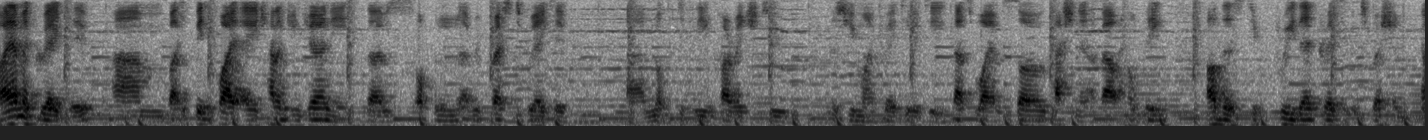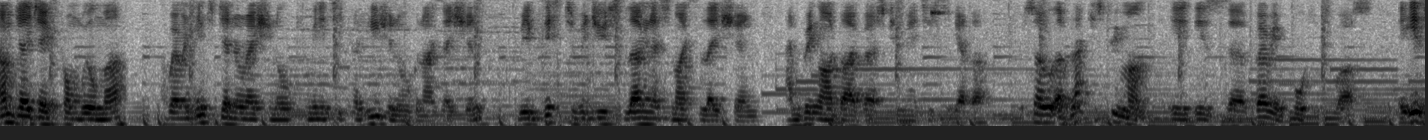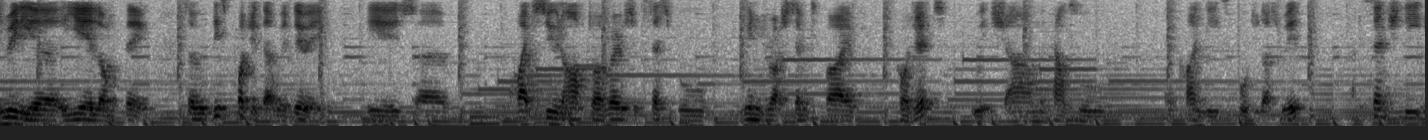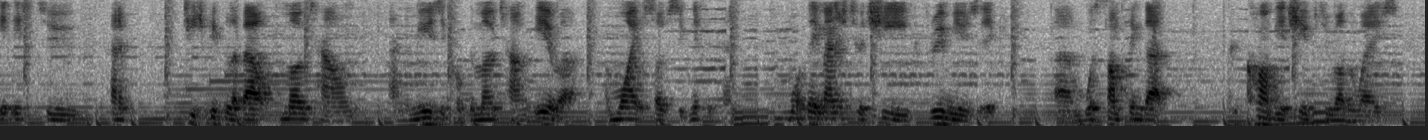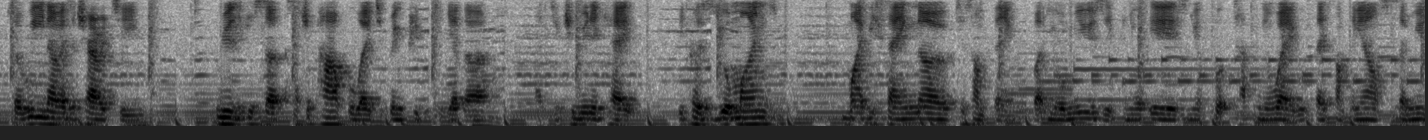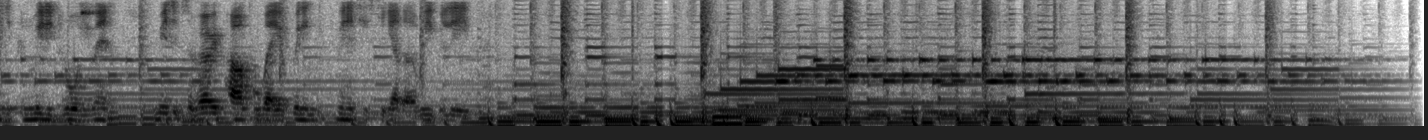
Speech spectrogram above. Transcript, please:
I am a creative, um, but it's been quite a challenging journey I was often a repressed creative, um, not particularly encouraged to pursue my creativity. That's why I'm so passionate about helping others to free their creative expression. I'm JJ from WIILMA. We're an intergenerational community cohesion organisation. We exist to reduce loneliness and isolation and bring our diverse communities together. So a Black History Month is uh, very important to us. It is really a, a year-long thing. So this project that we're doing is uh, quite soon after our very successful Windrush 75 project, which um, the council kindly supported us with. Essentially it is to kind of teach people about Motown and the music of the Motown era and why it's so significant. What they managed to achieve through music um, was something that can't be achieved through other ways. So we know as a charity, music is su such a powerful way to bring people together and to communicate because your mind might be saying no to something, but your music and your ears and your foot tapping away will say something else. So music can really draw you in. Music is a very powerful way of bringing communities together, we believe.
